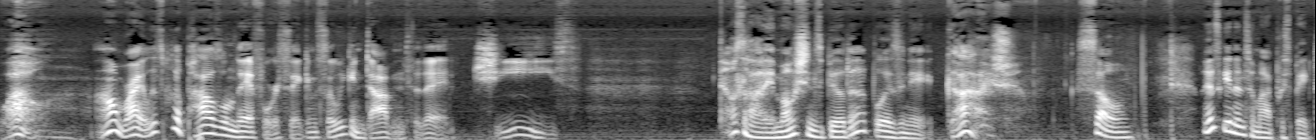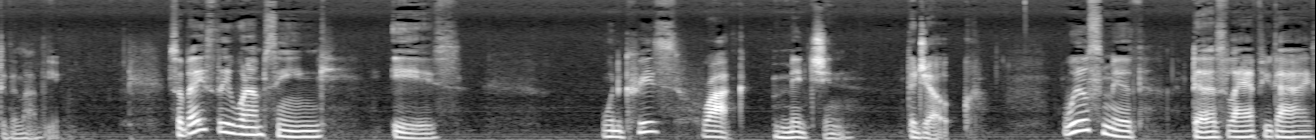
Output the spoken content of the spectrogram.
Wow. All right, let's put a pause on that for a second so we can dive into that. Jeez. That was a lot of emotions built up, wasn't it? Gosh. So, let's get into my perspective and my view. So, basically, what I'm seeing is when Chris Rock mentioned the joke, Will Smith does laugh, you guys,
